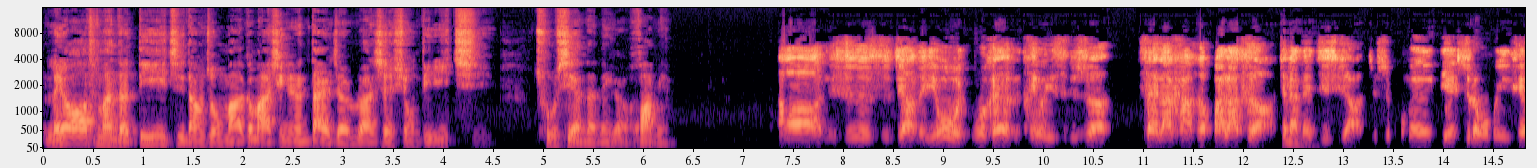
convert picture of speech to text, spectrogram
雷欧奥特曼的第一集当中，马格玛星人带着孪生兄弟一起出现的那个画面。啊，你是是这样的，因为我我很很有意思，就是塞拉卡和巴拉特啊这两台机器啊，就是我们演示了我们以前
